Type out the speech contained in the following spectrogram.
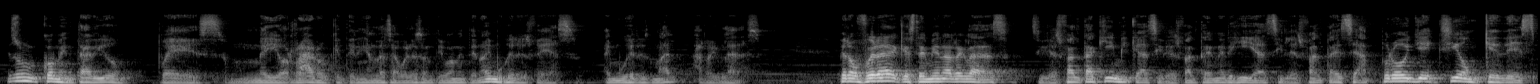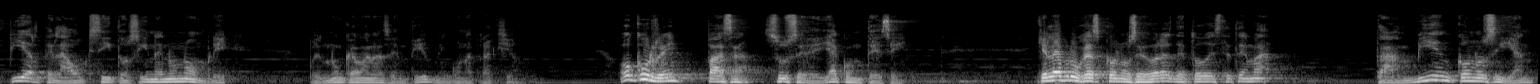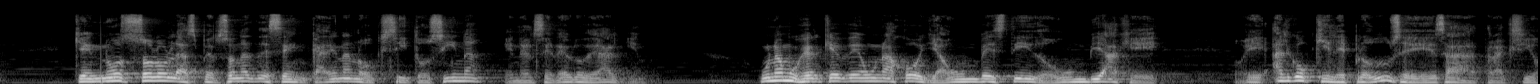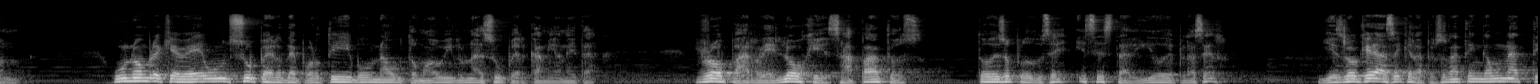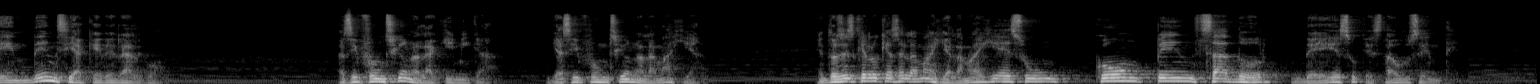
Es un comentario pues medio raro que tenían las abuelas antiguamente. No hay mujeres feas, hay mujeres mal arregladas. Pero fuera de que estén bien arregladas, si les falta química, si les falta energía, si les falta esa proyección que despierte la oxitocina en un hombre, pues nunca van a sentir ninguna atracción. Ocurre, pasa, sucede y acontece que las brujas conocedoras de todo este tema también conocían que no solo las personas desencadenan oxitocina en el cerebro de alguien. Una mujer que ve una joya, un vestido, un viaje, eh, algo que le produce esa atracción. Un hombre que ve un deportivo, un automóvil, una camioneta, ropa, relojes, zapatos, todo eso produce ese estadio de placer. Y es lo que hace que la persona tenga una tendencia a querer algo. Así funciona la química y así funciona la magia. Entonces, ¿qué es lo que hace la magia? La magia es un compensador de eso que está ausente.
